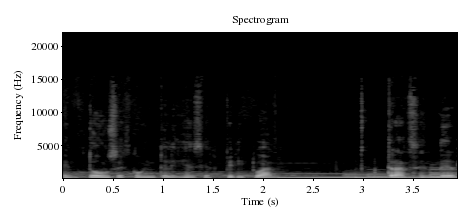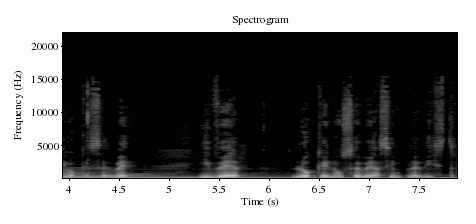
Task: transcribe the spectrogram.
entonces con inteligencia espiritual trascender lo que se ve y ver lo que no se ve a simple vista.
